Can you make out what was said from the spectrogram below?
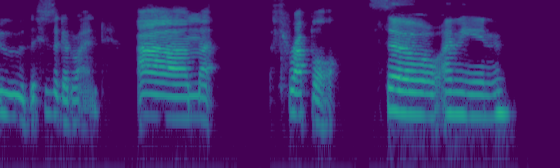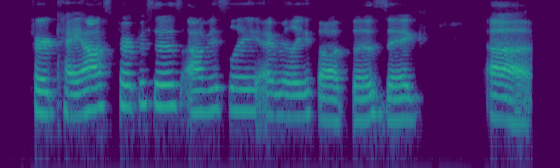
ooh, this is a good one. Um, thruple. So, I mean, for chaos purposes, obviously, I really thought the Zig, uh,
